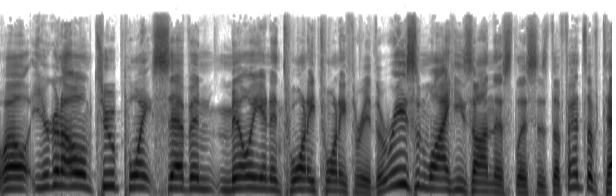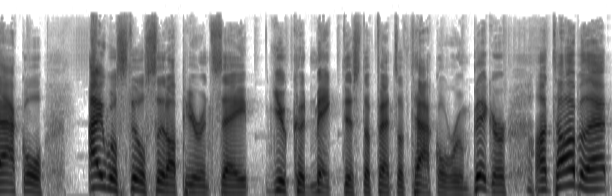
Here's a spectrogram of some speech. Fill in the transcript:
well, you're going to owe him 2.7 million in 2023. The reason why he's on this list is defensive tackle. I will still sit up here and say you could make this defensive tackle room bigger. On top of that,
